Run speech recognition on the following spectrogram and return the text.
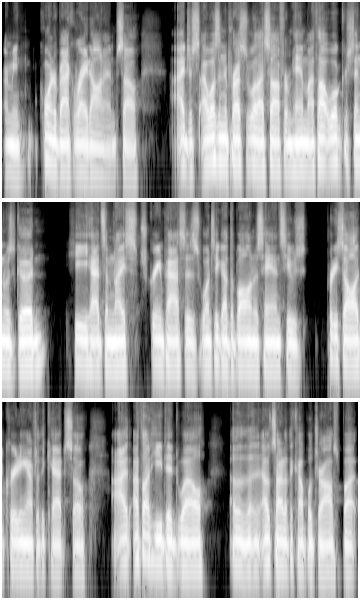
I mean, cornerback right on him. So I just I wasn't impressed with what I saw from him. I thought Wilkerson was good. He had some nice screen passes. Once he got the ball in his hands, he was pretty solid creating after the catch. So I, I thought he did well, other than outside of the couple drops. But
